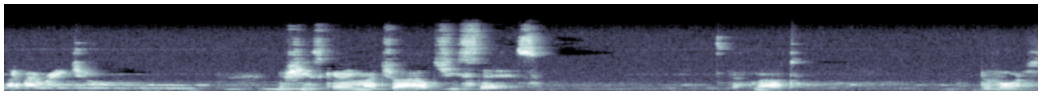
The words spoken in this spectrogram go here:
What about Rachel? If she's carrying my child, she stays. Not, divorce.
